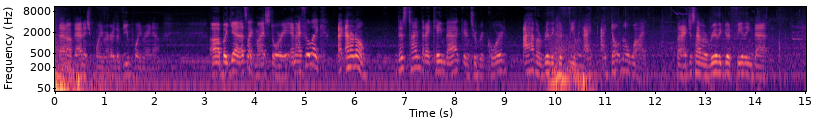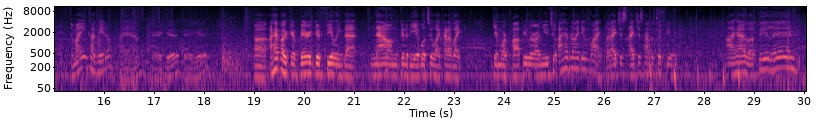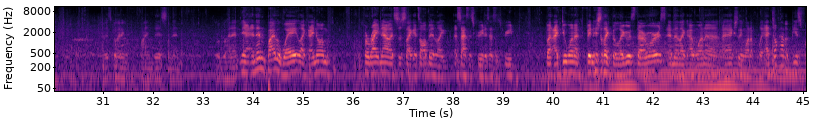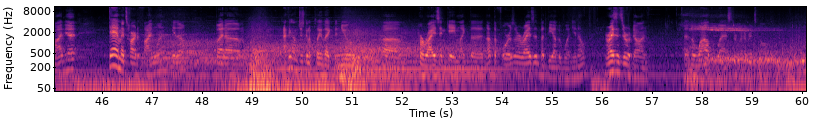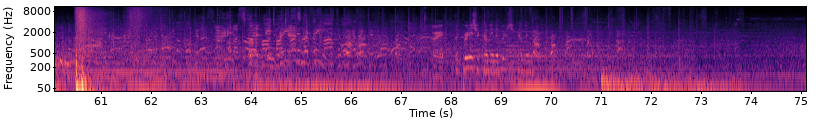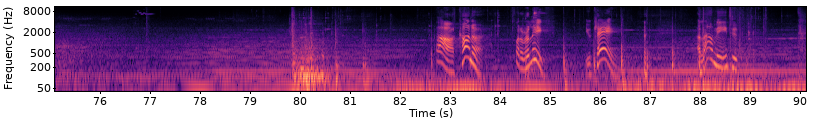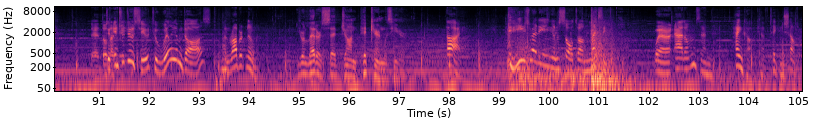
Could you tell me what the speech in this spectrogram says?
that uh, vantage point or the viewpoint right now. Uh, but yeah, that's like my story, and I feel like I, I don't know. This time that I came back and to record, I have a really good feeling. I I don't know why, but I just have a really good feeling that. Am I incognito? I am. Very good. Very good. Uh, I have like a very good feeling that now I'm gonna be able to like kind of like get more popular on YouTube. I have no idea why, but I just I just have a good feeling. I have a feeling. Let's go ahead and find this and then we'll go ahead and yeah. And then by the way, like I know I'm for right now, it's just like it's all been like Assassin's Creed, Assassin's Creed. But I do want to finish like the Lego Star Wars, and then like I wanna, I actually want to play. I don't have a PS5 yet. Damn, it's hard to find one, you know. But um, I think I'm just gonna play like the new um, Horizon game, like the not the Forza Horizon, but the other one, you know, Horizon Zero Dawn, the, the Wild West or whatever it's called. Task. Alright, the British are coming, the British are coming. Ah, Connor! What a relief! You came! Allow me to to introduce you to William Dawes and Robert Newman. Your letter said John Pitcairn was here. Aye. He's readying an assault on Lexington, where Adams and Hancock have taken shelter.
